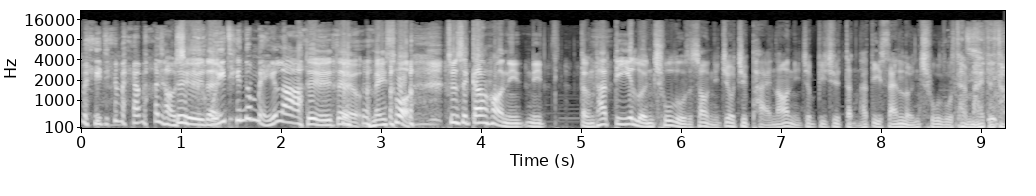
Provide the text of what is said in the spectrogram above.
每天排八小时，对对对，我一天都没了。对对对，没错，就是刚好你你。等他第一轮出炉的时候，你就去排，然后你就必须等他第三轮出炉才买得到。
